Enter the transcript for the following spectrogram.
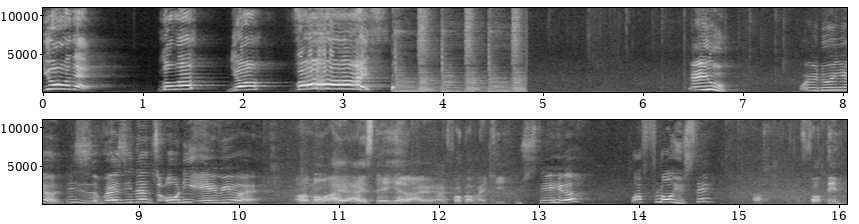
You over there! Lower your voice! Hey you! What are you doing here? This is a residents only area. Eh. Oh no, I, I stay here. I, I forgot my key. You stay here? What floor you stay? Uh, 14.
